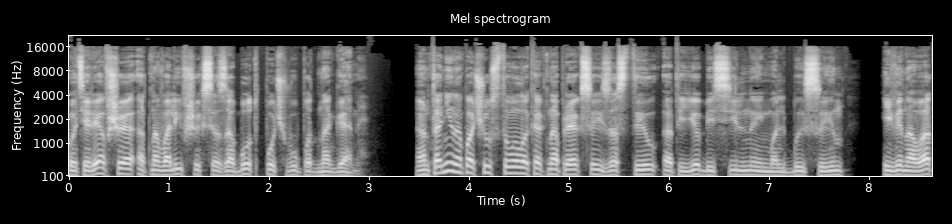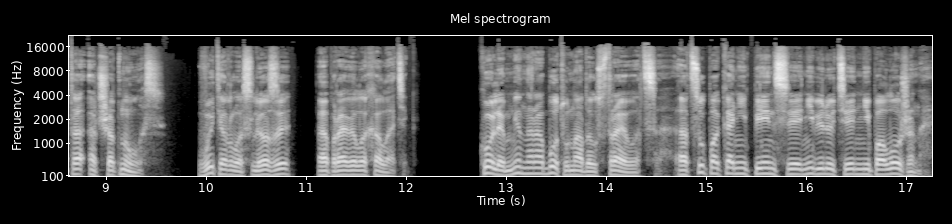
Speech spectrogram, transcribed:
потерявшая от навалившихся забот почву под ногами. Антонина почувствовала, как напрягся и застыл от ее бессильной мольбы сын, и виновато отшатнулась. Вытерла слезы, оправила халатик. «Коля, мне на работу надо устраиваться. Отцу пока ни пенсия, ни бюллетень не положены.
